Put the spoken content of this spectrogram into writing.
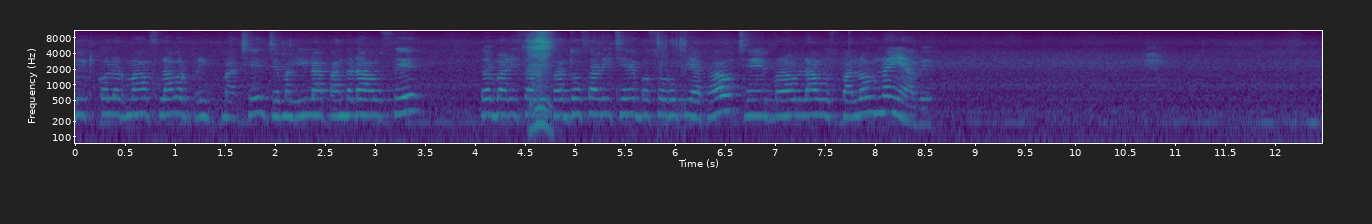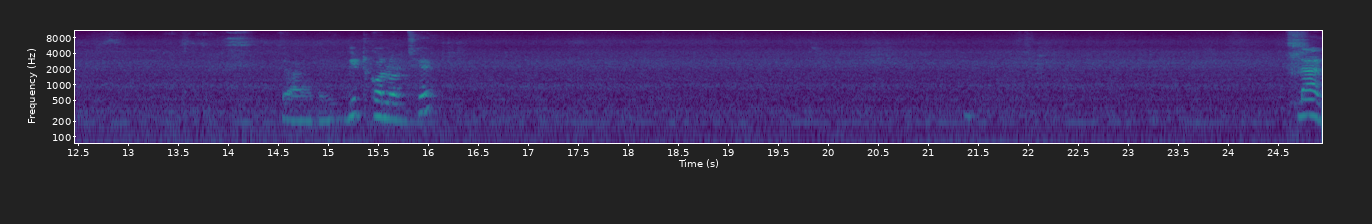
બીટ કલરમાં ફ્લાવર પ્રિન્ટમાં છે જેમાં લીલા પાંદડા આવશે. દરબારી સાડી સાંધો સાડી છે બસો રૂપિયા ભાવ છે બ્લાઉઝ પાલવ નહીં આવે. બીટ કલર છે. લાલ,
